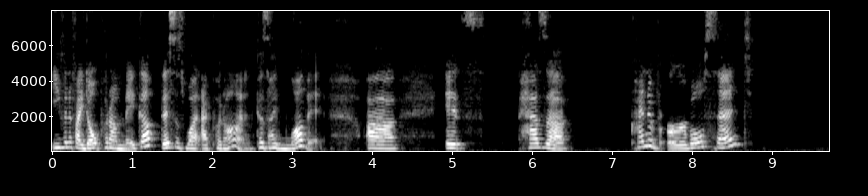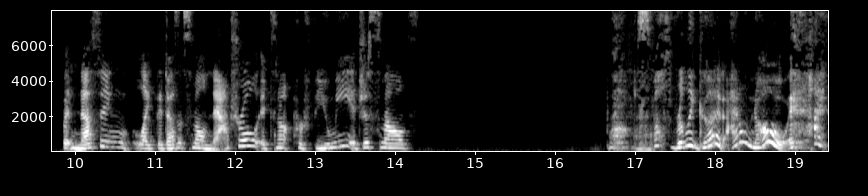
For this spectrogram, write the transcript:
even if I don't put on makeup, this is what I put on because I love it. Uh, it's has a kind of herbal scent, but nothing like that doesn't smell natural. It's not perfumey. It just smells, it smells really good. I don't know. I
